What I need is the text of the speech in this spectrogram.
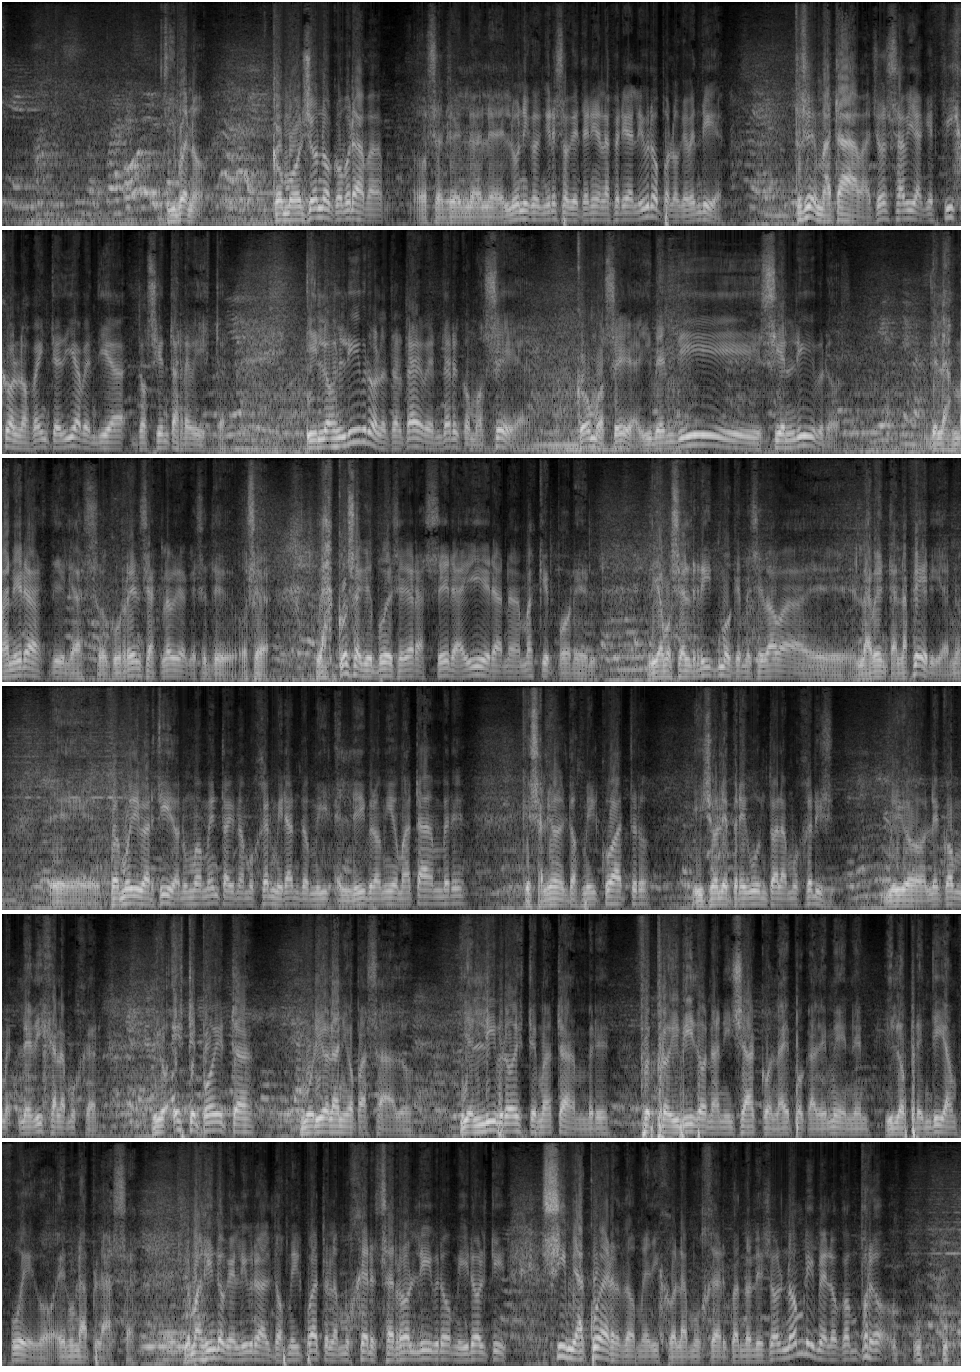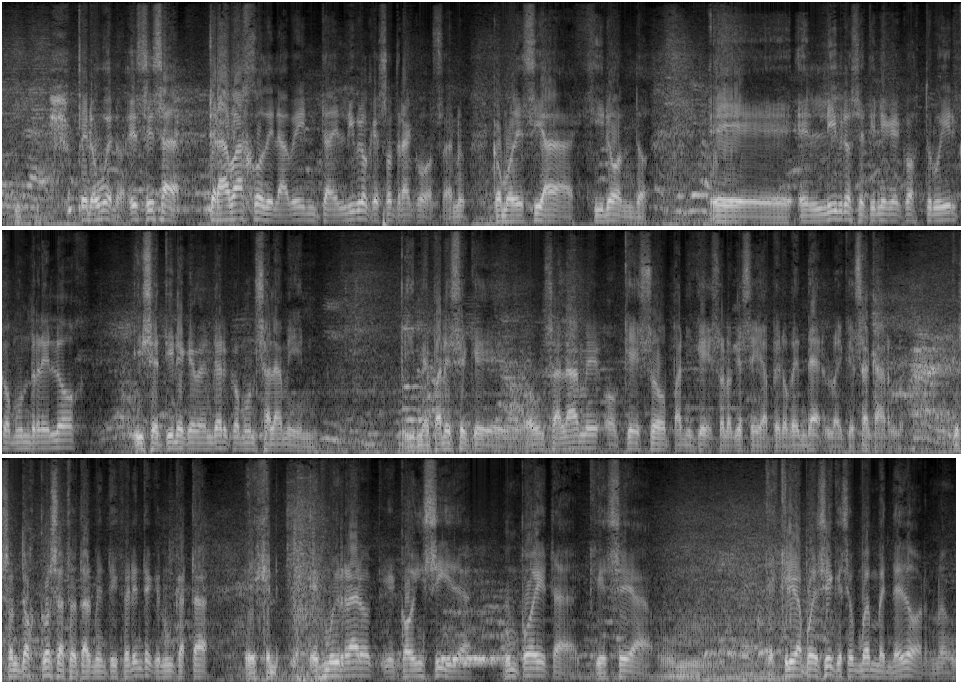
Y bueno, como yo no cobraba, o sea, el, único ingreso que tenía en la feria del libro por lo que vendía. Entonces me mataba. Yo sabía que fijo en los 20 días vendía 200 revistas. Y los libros los trataba de vender como sea, como sea. Y vendí 100 libros. De las maneras, de las ocurrencias, Claudia, que se te, o sea, las cosas que pude llegar a hacer ahí era nada más que por el, digamos, el ritmo que me llevaba eh, la venta en la feria, ¿no? Eh, fue muy divertido. En un momento hay una mujer mirando el libro mío Matambre, que salió en el 2004, y yo le pregunto a la mujer y digo, le, le dije a la mujer, digo, este poeta murió el año pasado y el libro este Matambre fue prohibido en Anillaco en la época de Menem y lo prendían fuego en una plaza. Lo más lindo que el libro del 2004, la mujer cerró el libro, miró el título. Sí, me acuerdo, me dijo la mujer cuando leyó el nombre y me lo compró. Pero bueno, es ese trabajo de la venta del libro que es otra cosa, ¿no? Como decía Girondo, eh, el libro se tiene que construir como un reloj y se tiene que vender como un salamín y me parece que o un salame o queso, pan y queso, lo que sea, pero venderlo, hay que sacarlo. Que son dos cosas totalmente diferentes que nunca está, es muy raro que coincida un poeta que sea un, que escriba poesía y que sea un buen vendedor, ¿no?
